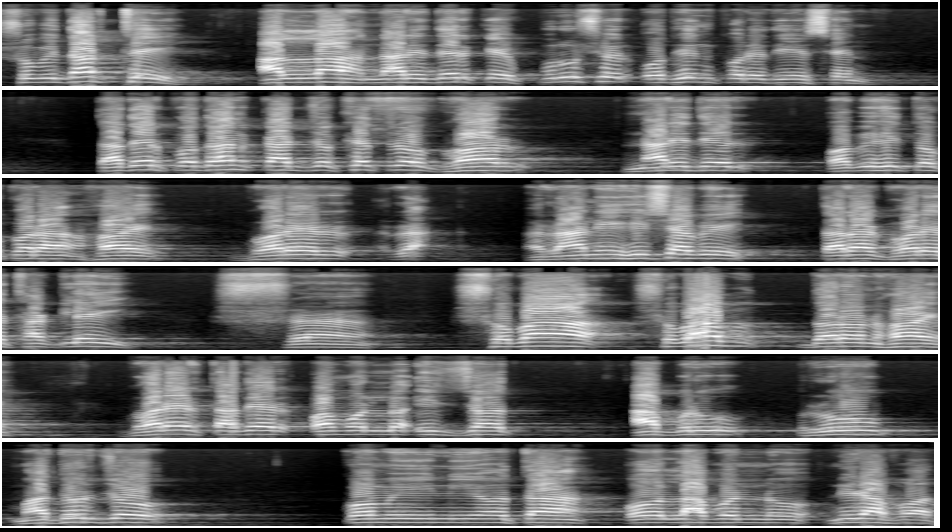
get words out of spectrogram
সুবিধার্থে আল্লাহ নারীদেরকে পুরুষের অধীন করে দিয়েছেন। তাদের প্রধান কার্যক্ষেত্র ঘর নারীদের অভিহিত করা হয়। ঘরের রানী হিসাবে তারা ঘরে থাকলেই শোভা স্বভাব ধরন হয়। ঘরের তাদের অমূল্য ইজ্জত, আব্রু, রূপ, মাধুর্য, কমিনীয়তা ও লাবণ্য নিরাপদ।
